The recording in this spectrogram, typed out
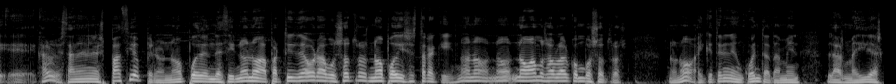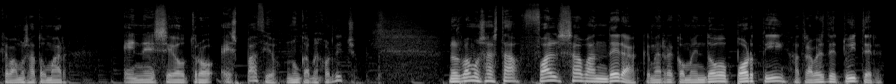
eh, claro, están en el espacio, pero no pueden decir, no, no, a partir de ahora vosotros no podéis estar aquí. No, no, no, no vamos a hablar con vosotros. No, no, hay que tener en cuenta también las medidas que vamos a tomar en ese otro espacio, nunca mejor dicho. Nos vamos hasta Falsa Bandera, que me recomendó Porti a través de Twitter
